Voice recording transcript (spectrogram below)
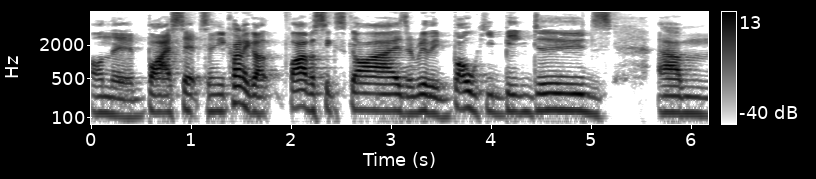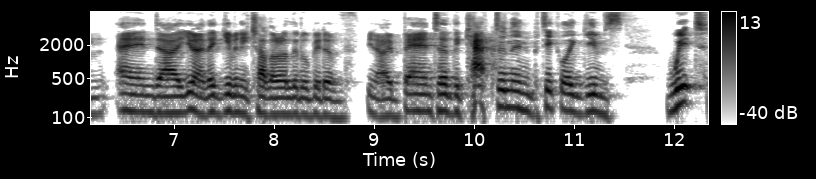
on their biceps, and you kind of got five or six guys, are really bulky, big dudes. Um, and uh, you know they're giving each other a little bit of you know banter. The captain in particular gives Whit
